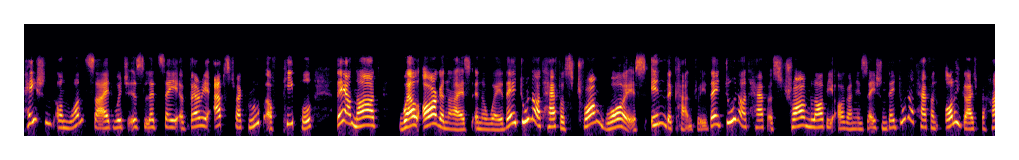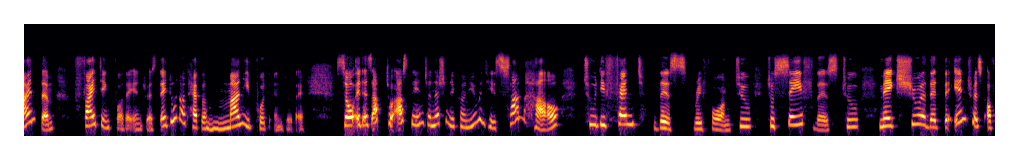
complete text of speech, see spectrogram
patients on one side, which is, let's say, a very abstract group of people, they are not well organized in a way. They do not have a strong voice in the country. They do not have a strong lobby organization. They do not have an oligarch behind them fighting for their interests. They do not have a money put into there. So it is up to us, the international community, somehow to defend this reform, to, to save this, to make sure that the interest of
